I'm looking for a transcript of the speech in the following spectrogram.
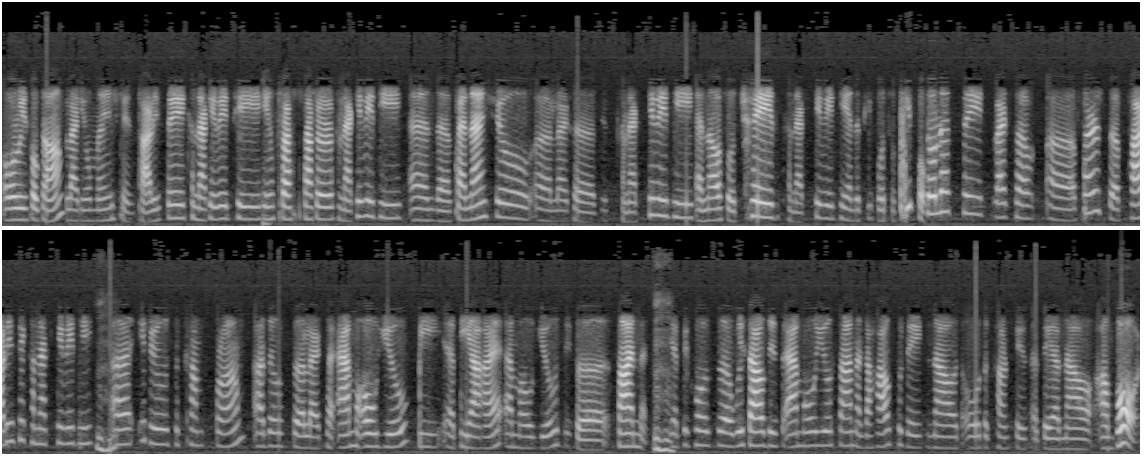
always focused on, like you mentioned, policy connectivity, infrastructure connectivity, and uh, financial uh, like uh, this connectivity, and also trade connectivity and the people to people. So let's say like uh, uh, first uh, policy connectivity. Uh, it will come from uh, those uh, like MOU, B, uh, BRI, MOU, this uh, assignment. Yeah, because uh, without this MOU assignment, how could they now all the countries they are now on board,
